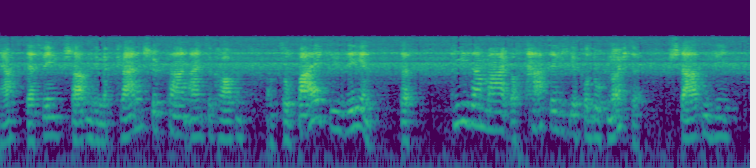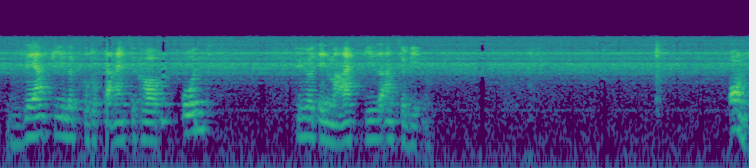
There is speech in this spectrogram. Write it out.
Ja, deswegen starten Sie mit kleinen Stückzahlen einzukaufen und sobald Sie sehen, dass dieser Markt auch tatsächlich Ihr Produkt möchte, starten Sie sehr viele Produkte einzukaufen und für den Markt diese anzubieten. Und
